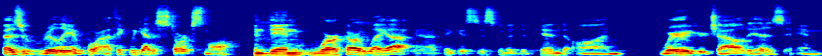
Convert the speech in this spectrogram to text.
Those are really important. I think we got to start small and then work our way up. And I think it's just going to depend on where your child is and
